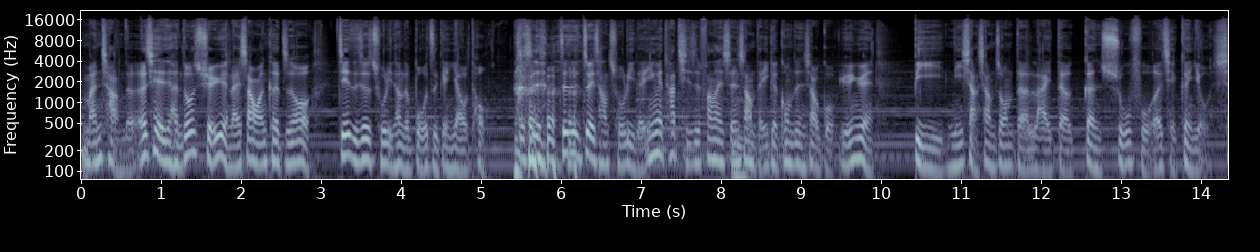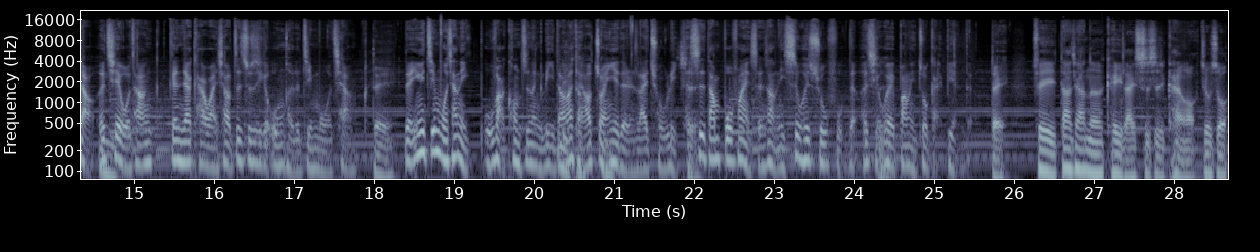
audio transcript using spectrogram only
蛮长的。而且很多学员来上完课之后，接着就是处理他们的脖子跟腰痛，就是这是最常处理的，因为它其实放在身上的一个共振效果远远。比你想象中的来的更舒服，而且更有效。而且我常常跟人家开玩笑，这就是一个温和的筋膜枪。对对，因为筋膜枪你无法控制那个力道，那可能要专业的人来处理。可是当播放你身上，你是会舒服的，而且会帮你做改变的。对，所以大家呢可以来试试看哦。就是说，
